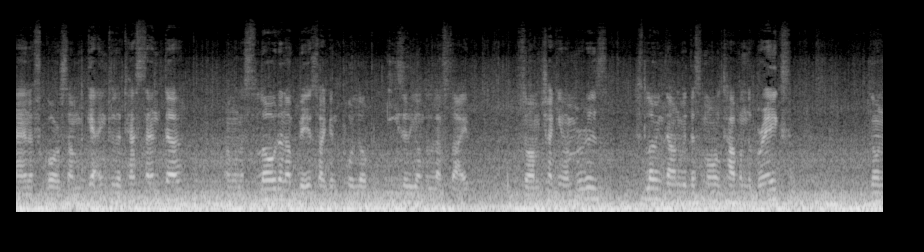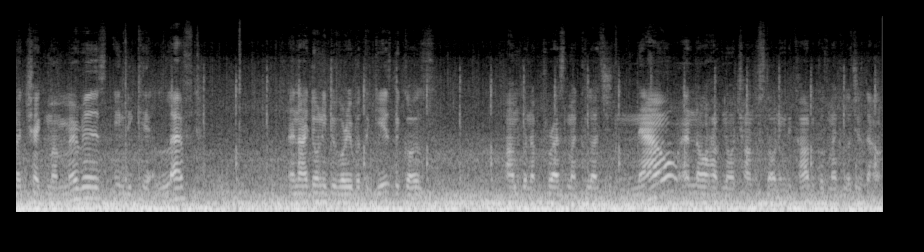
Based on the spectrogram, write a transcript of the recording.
And of course I'm getting to the test center. I'm gonna slow down a bit so I can pull up easily on the left side. So I'm checking my mirrors slowing down with a small tap on the brakes. Gonna check my mirrors indicate left. And I don't need to worry about the gears because I'm gonna press my clutch now and now I have no chance of stalling the car because my clutch is down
